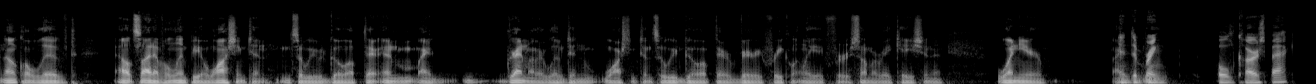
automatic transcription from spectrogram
and uncle lived outside of Olympia, Washington, and so we would go up there. And my grandmother lived in Washington, so we'd go up there very frequently for summer vacation. And one year, and to bring old cars back.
